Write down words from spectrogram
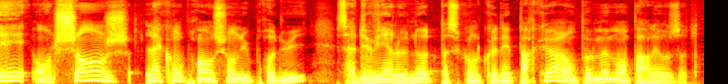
et on change la compréhension du produit. Ça devient le nôtre parce qu'on le connaît par cœur et on peut même en parler aux autres.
